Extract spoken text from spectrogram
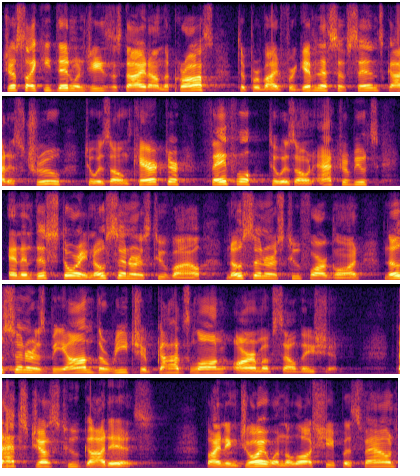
Just like he did when Jesus died on the cross, to provide forgiveness of sins. God is true to his own character, faithful to his own attributes. And in this story, no sinner is too vile, no sinner is too far gone, no sinner is beyond the reach of God's long arm of salvation. That's just who God is. Finding joy when the lost sheep is found,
